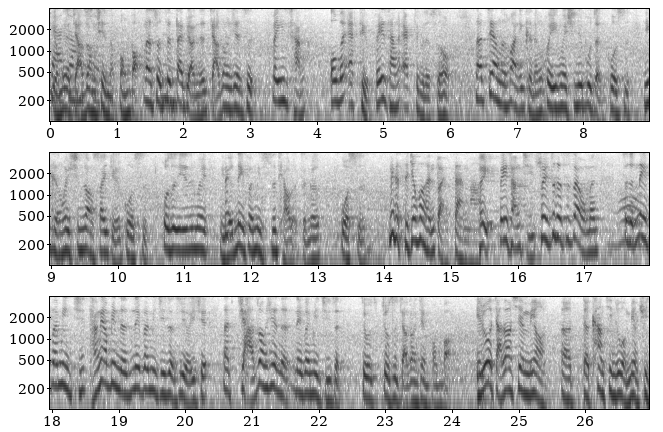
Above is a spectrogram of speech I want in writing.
有没有甲状腺的风暴？那时候这代表你的甲状腺是非常 overactive、非常 active 的时候。那这样的话，你可能会因为心律不整过世，你可能会心脏衰竭过世，或者因为你的内分泌失调了，整个过世。那个时间会很短暂吗？会非常急，所以这个是在我们这个内分泌急糖尿病的内分泌急诊是有一些，那甲状腺的内分泌急诊就就是甲状腺风暴。你如果甲状腺没有呃的亢进，如果没有去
